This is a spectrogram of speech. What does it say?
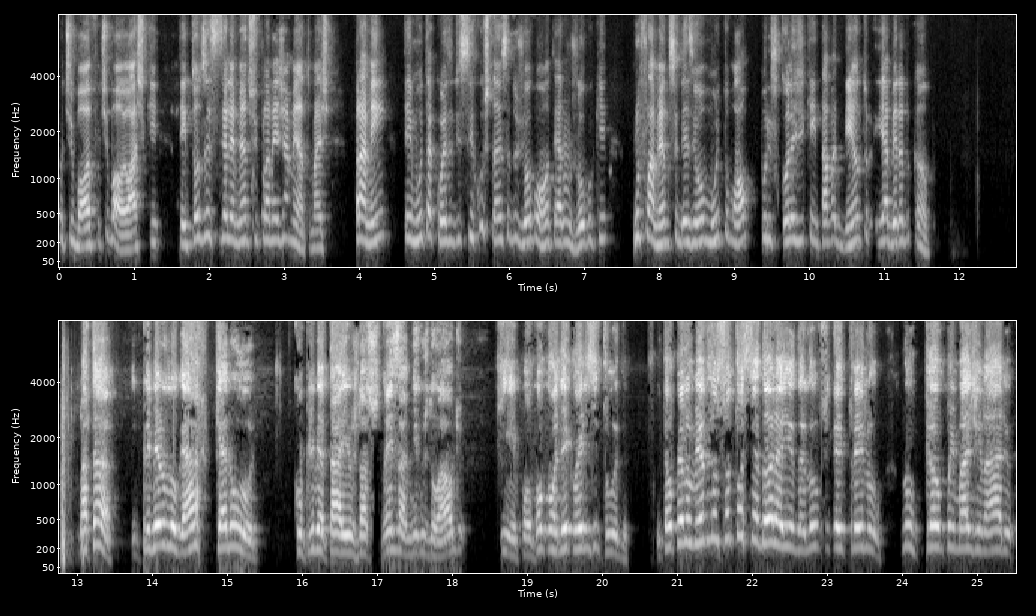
futebol é futebol. Eu acho que tem todos esses elementos de planejamento, mas para mim tem muita coisa de circunstância do jogo ontem. Era um jogo que no Flamengo se desenhou muito mal por escolhas de quem estava dentro e à beira do campo. Natan, em primeiro lugar, quero cumprimentar aí os nossos três amigos do áudio, que pô, concordei com eles e tudo. Então, pelo menos eu sou torcedor ainda, não fiquei entrei num, campo imaginário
